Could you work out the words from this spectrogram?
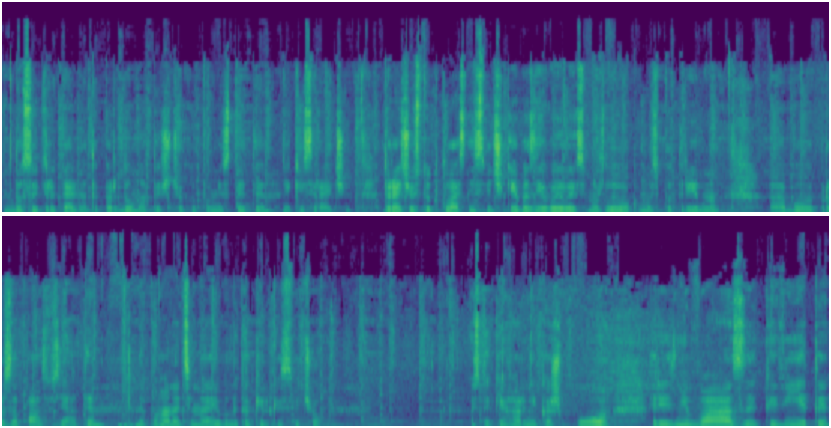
досить ретельно тепер думати, щоб помістити якісь речі. До речі, ось тут класні свічки з'явились, можливо, комусь потрібно, або про запас взяти. Непогана ціна і велика кількість свічок. Ось такі гарні кашпо, різні вази, квіти.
